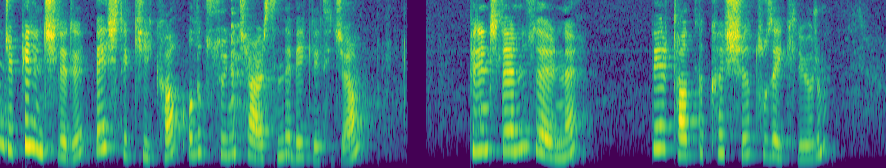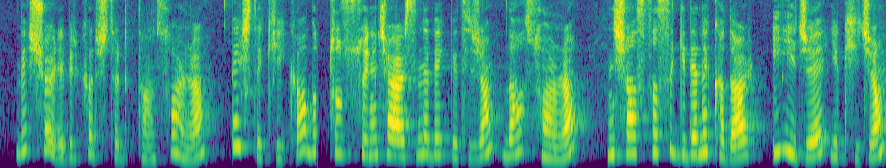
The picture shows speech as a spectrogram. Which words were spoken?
Önce pirinçleri 5 dakika ılık suyun içerisinde bekleteceğim. Pirinçlerin üzerine bir tatlı kaşığı tuz ekliyorum. Ve şöyle bir karıştırdıktan sonra 5 dakika bu tuzlu suyun içerisinde bekleteceğim. Daha sonra nişastası gidene kadar iyice yıkayacağım.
